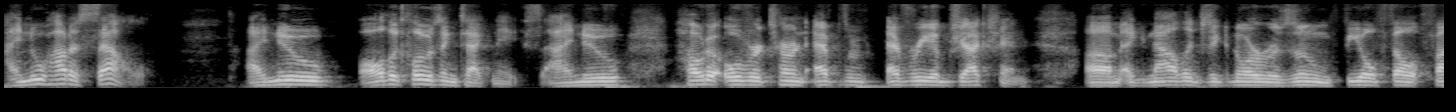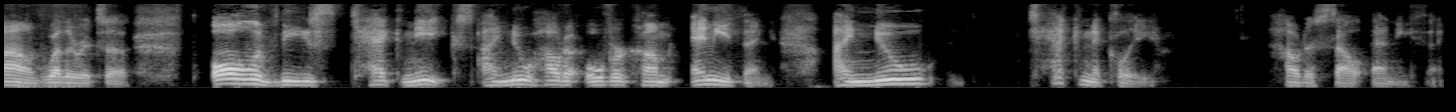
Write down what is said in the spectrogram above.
I knew how to sell. I knew all the closing techniques. I knew how to overturn every, every objection, um, acknowledge, ignore, resume, feel, felt, found, whether it's a all of these techniques. I knew how to overcome anything. I knew technically how to sell anything.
